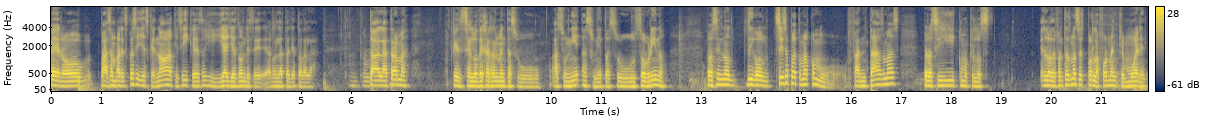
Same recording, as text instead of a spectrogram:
Pero pasan varias cosillas que no, que sí, que eso, y ahí es donde se relata ya toda la, toda la trama. Que se lo deja realmente a su, a su, nie- a su nieto, a su sobrino. Pero sí, no, digo, sí se puede tomar como fantasmas, pero sí como que los lo de fantasmas es por la forma en que mueren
